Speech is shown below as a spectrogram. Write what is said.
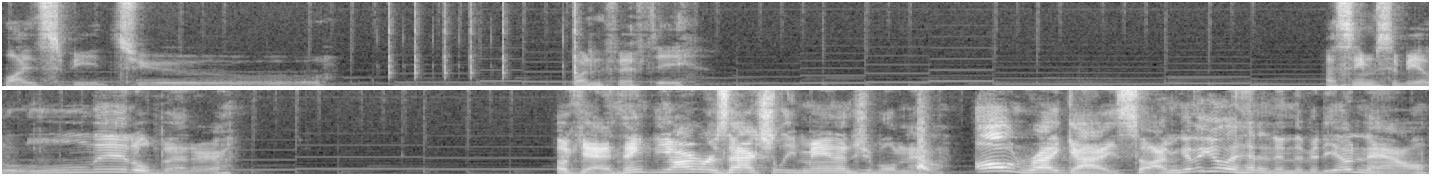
flight speed to 150. That seems to be a little better. Okay, I think the armor is actually manageable now. All right, guys, so I'm going to go ahead and end the video now.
